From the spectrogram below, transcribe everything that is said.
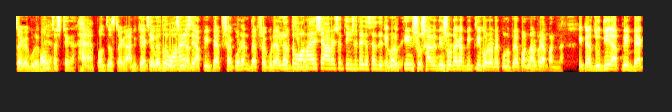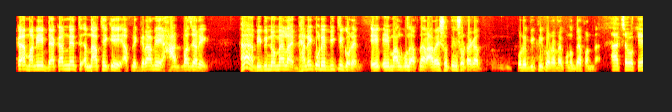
টাকা করে ভাইয়া। পঞ্চাশ টাকা? হ্যাঁ পঞ্চাশ টাকা। আমি তো একটা কথা বলছি না যে আপনি ব্যবসা করেন ব্যবসা করে আপনার তো অনায়াসে আড়াইশো তিনশো টাকা সেল দিতে এগুলো পারবে। তিনশো সাড়ে তিনশো টাকা বিক্রি করাটা কোনো ব্যাপার না ব্যাপার না। এটা যদি আপনি বেকার মানে বেকার নে- না থেকে আপনি গ্রামে হাট বাজারে হ্যাঁ বিভিন্ন মেলায় ভ্যানে করে বিক্রি করেন এই এই মালগুলো আপনার আড়াইশো তিনশো টাকা করে বিক্রি করাটা কোনো ব্যাপার না। আচ্ছা ওকে।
